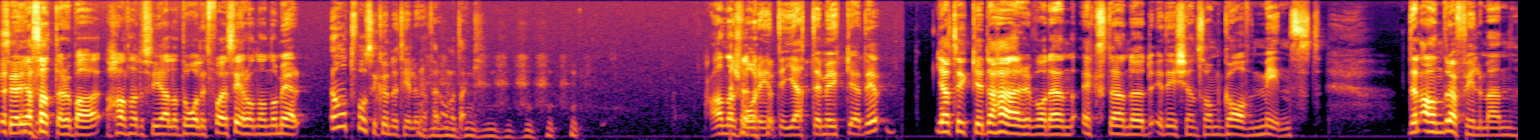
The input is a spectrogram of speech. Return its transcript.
Så jag, jag satt där och bara, han hade så jävla dåligt. Får jag se honom någon mer? Ja, två sekunder till ungefär. Ja, men tack. Annars var det inte jättemycket. Det, jag tycker det här var den extended edition som gav minst. Den andra filmen,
